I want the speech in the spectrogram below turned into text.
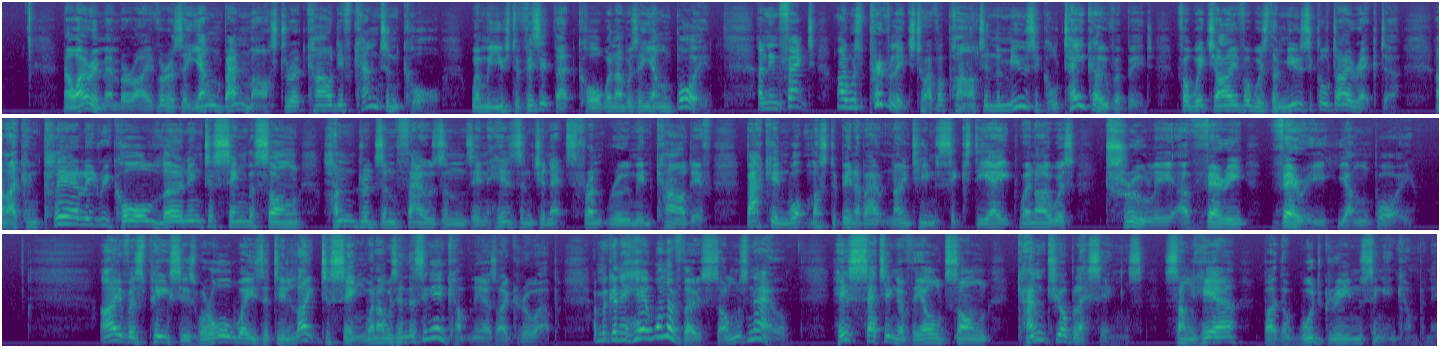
Now, I remember Ivor as a young bandmaster at Cardiff Canton Corps when we used to visit that corps when I was a young boy. And in fact, I was privileged to have a part in the musical takeover bid, for which Ivor was the musical director, and I can clearly recall learning to sing the song Hundreds and Thousands in his and Jeanette's front room in Cardiff back in what must have been about 1968 when I was truly a very, very young boy. Ivor's pieces were always a delight to sing when I was in the singing company as I grew up, and we're going to hear one of those songs now. His setting of the old song Count Your Blessings, sung here by the Wood Green Singing Company.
